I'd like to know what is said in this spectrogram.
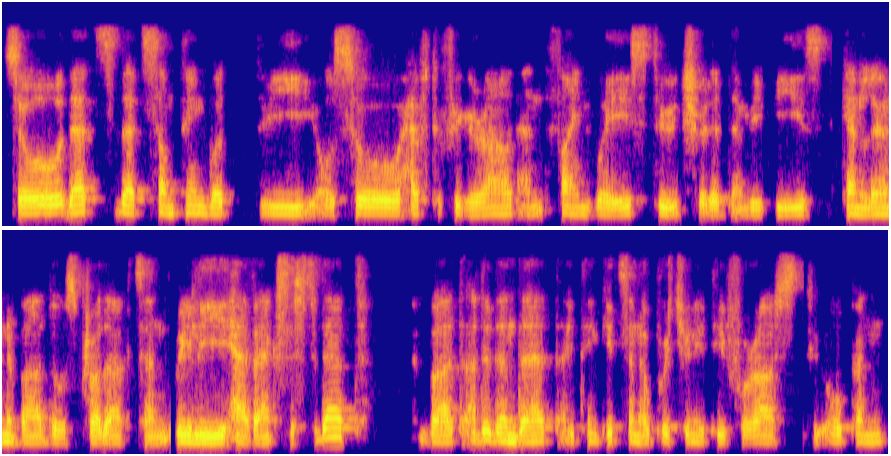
So that's that's something what we also have to figure out and find ways to ensure that MVPs can learn about those products and really have access to that but other than that, I think it's an opportunity for us to open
